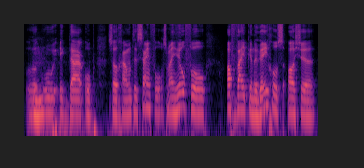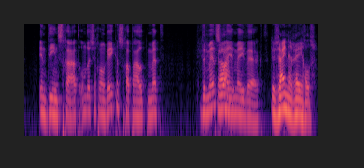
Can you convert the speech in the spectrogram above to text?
hoe, Mhm. hoe ik daarop zou gaan. Want er zijn volgens mij heel veel afwijkende regels als je in dienst gaat, omdat je gewoon rekenschap houdt met de mensen Ja. waar je mee werkt. Er zijn er regels.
